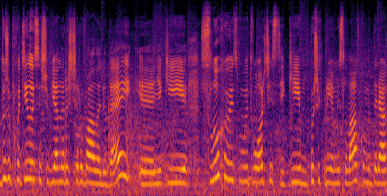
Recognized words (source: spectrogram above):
Дуже б хотілося, щоб я не розчарувала людей, е, які слухають мою творчість, які пишуть приємні слова в коментарях.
